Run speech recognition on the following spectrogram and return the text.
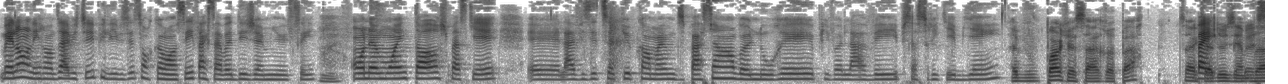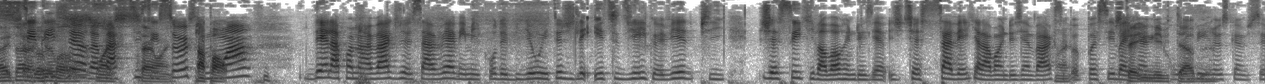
mais là on est rendu habitué, puis les visites sont recommencées, fait que ça va déjà mieux. tu sais. On a moins de tâches parce que euh, la visite s'occupe quand même du patient, on va le nourrir, puis va le laver, puis s'assurer qu'il est bien. Avez-vous peur que ça reparte? Tu sais, avec Ben, la deuxième ben, vague? C'est déjà reparti, c'est sûr. Puis moi, dès la première vague, je le savais avec mes cours de bio et tout, je l'ai étudié le COVID, puis je sais qu'il va y avoir une deuxième. Je savais qu'il allait y avoir une deuxième vague. Ouais. C'est pas possible avec un gros virus comme ça.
